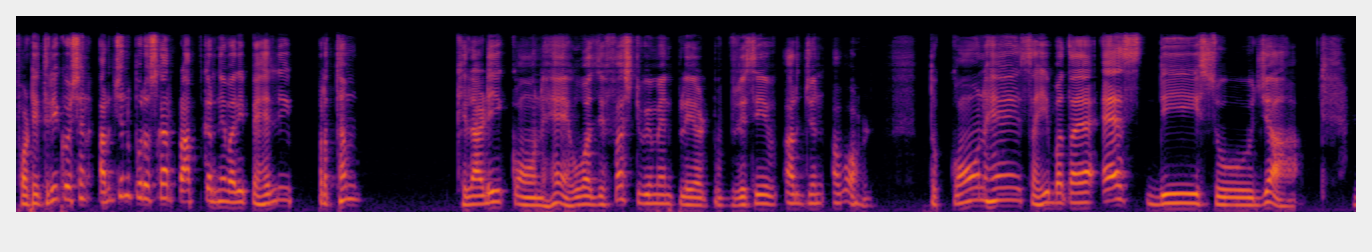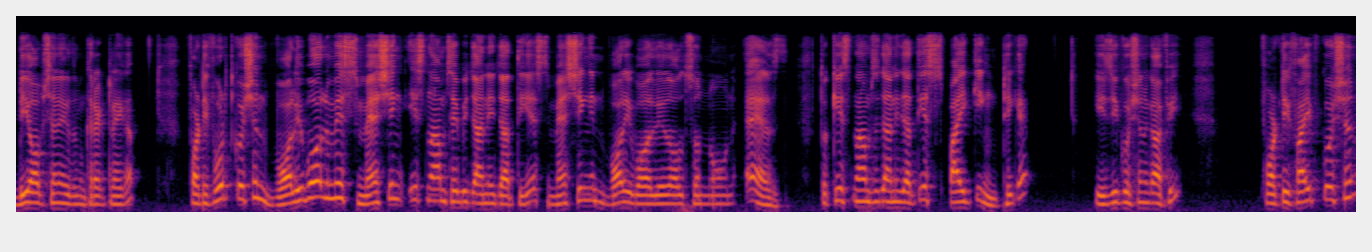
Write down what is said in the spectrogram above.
43 क्वेश्चन अर्जुन पुरस्कार प्राप्त करने वाली पहली प्रथम खिलाड़ी कौन है? Who was the first women player to receive Arjuna award तो कौन है सही बताया एस डी सूजा? डी ऑप्शन एकदम करेक्ट रहेगा। फोर्टी फोर्थ क्वेश्चन वॉलीबॉल में स्मैशिंग इस नाम से भी जानी जाती है। Smashing in volleyball is also known as तो किस नाम से जानी जाती है? स्पाइकिंग ठीक है? इजी क्वेश्चन काफ़ी। फोर्टी फाइव क्वेश्चन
